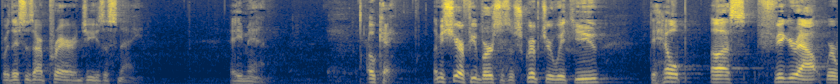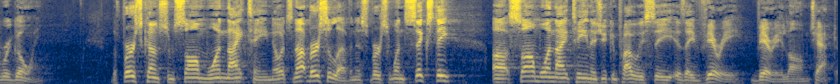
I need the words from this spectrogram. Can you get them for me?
For this is our prayer in Jesus' name. Amen. Okay, let me share a few verses of Scripture with you to help us figure out where we're going. The first comes from Psalm 119. No, it's not verse 11, it's verse 160. Uh, Psalm 119, as you can probably see, is a very, very long chapter.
